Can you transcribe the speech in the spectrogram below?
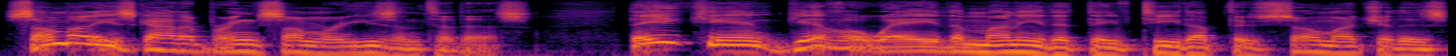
Somebody's got to bring some reason to this. They can't give away the money that they've teed up. There's so much of this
